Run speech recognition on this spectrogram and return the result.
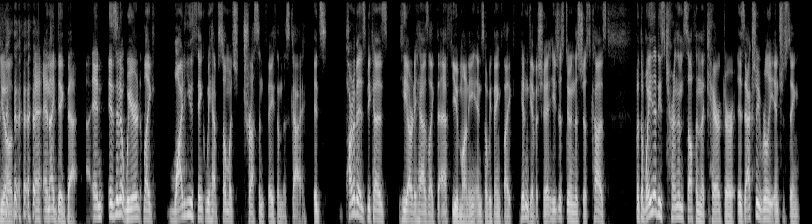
You know, and, and I dig that. And isn't it weird? Like, why do you think we have so much trust and faith in this guy? It's part of it is because he already has like the FU money. And so we think like he didn't give a shit. He's just doing this just cause. But the way that he's turned himself in the character is actually really interesting.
